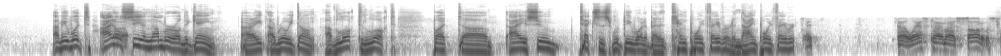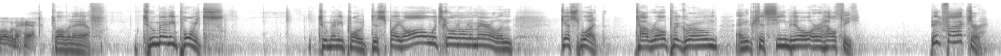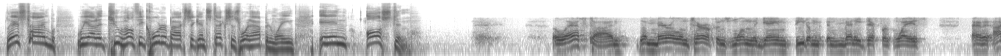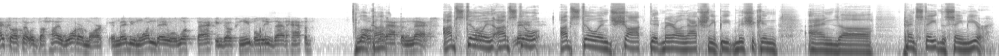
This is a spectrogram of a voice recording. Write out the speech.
I mean, what I don't uh, see a number on the game. All right, I really don't. I've looked and looked, but uh, I assume Texas would be what about a ten point favorite, a nine point favorite? Uh, last time I saw it, it was 12 and a half. 12 and a half. Too many points. Too many points. Despite all what's going on in Maryland, guess what? Tyrrell Pigrome and Kasim Hill are healthy. Big factor. Last time we had two healthy quarterbacks against Texas, what happened, Wayne? In Austin. The last time, the Maryland Terrapins won the game, beat them in many different ways. And I thought that was the high water mark. And maybe one day we'll look back and go, "Can you believe that happened?" Look, look what happened next. I'm still but, in. I'm still. Man, I'm still in shock that Maryland actually beat Michigan and uh, Penn State in the same year.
